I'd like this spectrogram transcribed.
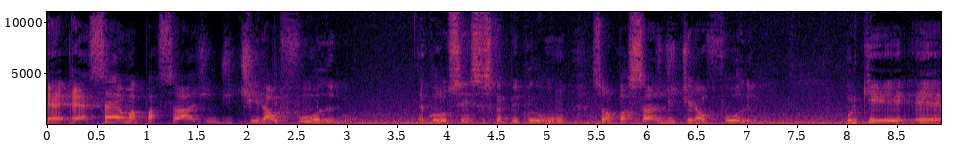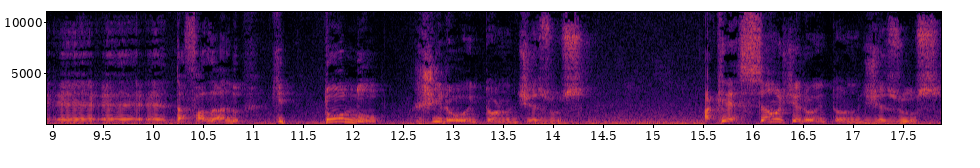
é, essa é uma passagem de tirar o fôlego. É Colossenses capítulo 1. Isso é uma passagem de tirar o fôlego. Porque está é, é, é, é falando que tudo girou em torno de Jesus. A criação girou em torno de Jesus.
